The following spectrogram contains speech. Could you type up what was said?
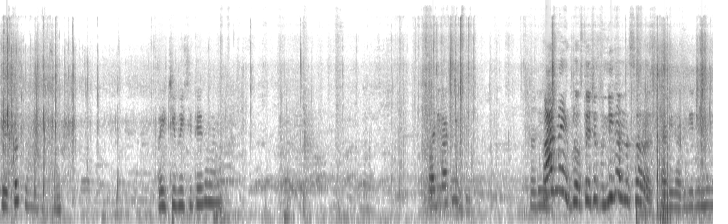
एकच कैची बिची ते तुम्हाला साडी काढ नाही साडी काढ नाही ब्लाऊज त्याच्यातून निघाल ना साडी काढ गेली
